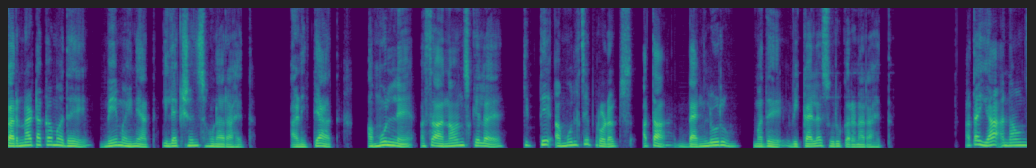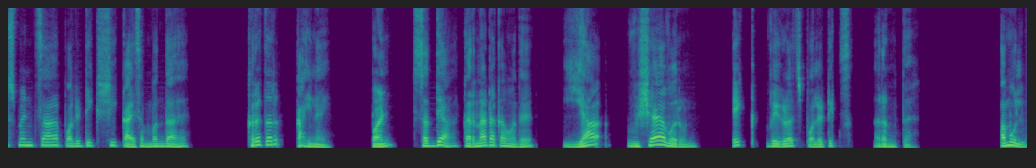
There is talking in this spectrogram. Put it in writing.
कर्नाटकामध्ये मे महिन्यात इलेक्शन्स होणार आहेत आणि त्यात अमूलने असं अनाउन्स केलंय, की ते अमूलचे प्रोडक्ट्स आता बेंगळुरूमध्ये विकायला सुरू करणार आहेत. आता या अनाउन्समेंटचा पॉलिटिक्सशी काय संबंध आहे? खरं तर काही नाही. पण सध्या कर्नाटकामध्ये या विषयावरून एक वेगळंच पॉलिटिक्स रंगतंय. अमूल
